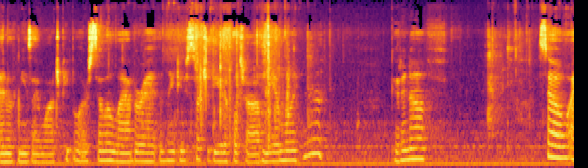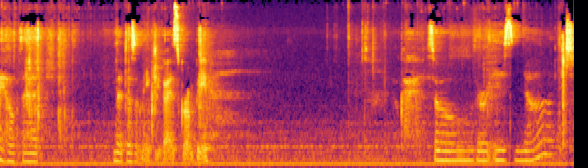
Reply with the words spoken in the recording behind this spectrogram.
Plan With Me's I watch, people are so elaborate and they do such a beautiful job. Me, I'm like, eh, good enough. So I hope that that doesn't make you guys grumpy. Okay, so there is not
